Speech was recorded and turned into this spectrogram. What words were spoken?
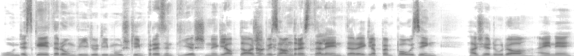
Und es geht darum, wie du die Muskeln präsentierst. Ich glaube, da hast du ja, ein besonderes genau. Talent. Oder? Ich glaube, beim Posing hast ja du da eine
